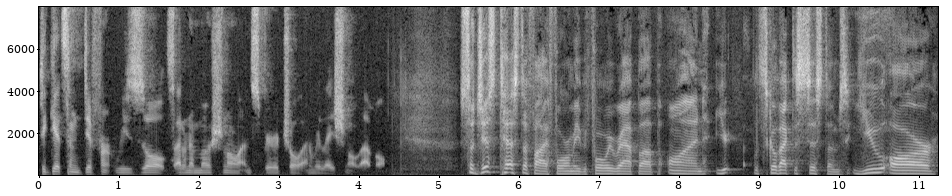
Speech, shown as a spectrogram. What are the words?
to get some different results at an emotional and spiritual and relational level. So just testify for me before we wrap up on your, let's go back to systems. You are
